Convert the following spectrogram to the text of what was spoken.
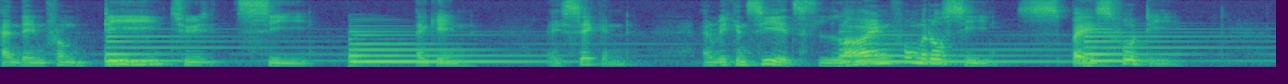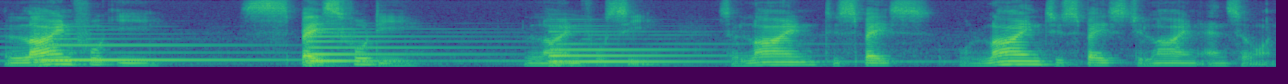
And then from D to C again, a second. And we can see it's line for middle C, space for D, line for E, space for D, line for C. So line to space, or line to space to line, and so on.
